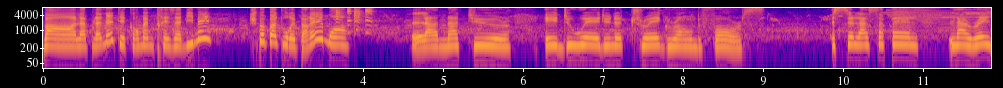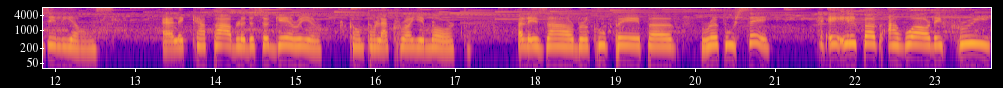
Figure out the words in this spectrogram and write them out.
ben la planète est quand même très abîmée. Je peux pas tout réparer, moi. La nature est douée d'une très grande force. Cela s'appelle la résilience. Elle est capable de se guérir quand on la croyait morte. Les arbres coupés peuvent repousser et ils peuvent avoir des fruits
